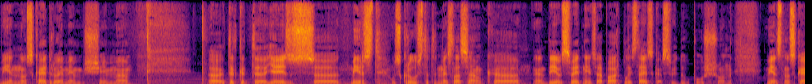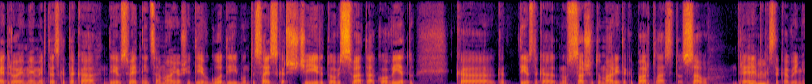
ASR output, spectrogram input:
vienu no skaidrojumiem šim. Uh, Tad, kad Jēzus mirst uz krusta, tad mēs lasām, ka Dieva svētnīcā pārplīst aizskars vidū pušu. Un viens no skaidrojumiem ir tas, ka tā kā Dieva svētnīcā mājo šī Dieva godība un tas aizskars šķīra to vissvētāko vietu, ka, ka Dievs kā nu, sašutumā arī pārplēsta to savu drēbi, mm -hmm. kas viņu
